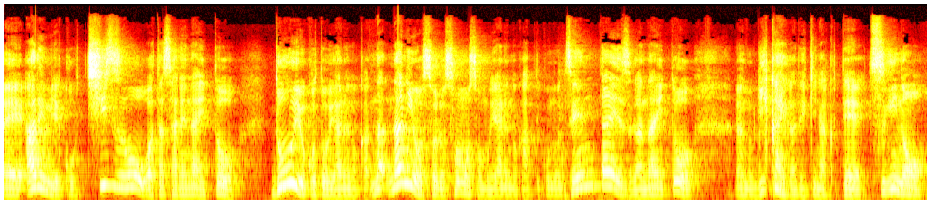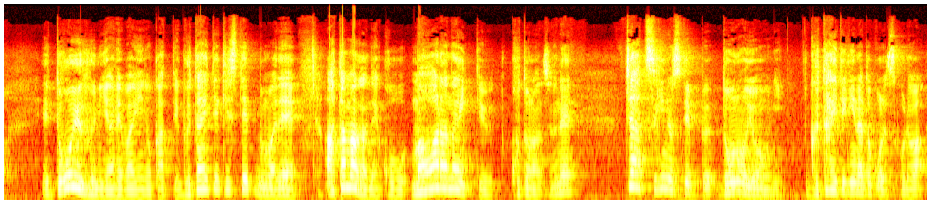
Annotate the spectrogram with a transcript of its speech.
えーある意味でこう地図を渡されないとどういうことをやるのかな何をそれをそもそもやるのかってこの全体図がないとあの理解ができなくて次のどういうふうにやればいいのかっていう具体的ステップまで頭がねこう回らないっていうことなんですよね。じゃあ次のステップどのように？具体的なところですこれは、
